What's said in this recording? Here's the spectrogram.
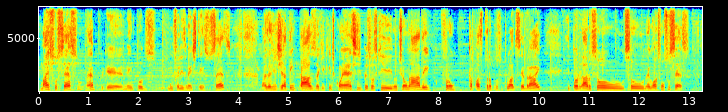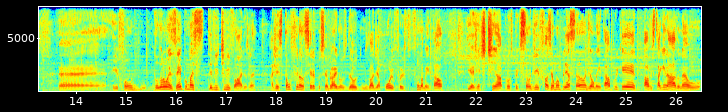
mais sucesso, né? Porque nem todos, infelizmente, têm sucesso mas a gente já tem casos aqui que a gente conhece de pessoas que não tinham nada e foram capacitando para o lado do Sebrae e tornaram o seu, seu negócio um sucesso. É, e foi um, tô dando um exemplo, mas teve, tive vários, né? A gestão financeira que o Sebrae nos deu, nos dá de apoio foi fundamental e a gente tinha a prospecção de fazer uma ampliação, de aumentar, porque estava estagnado, né? O,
